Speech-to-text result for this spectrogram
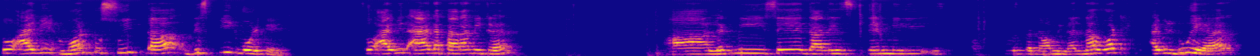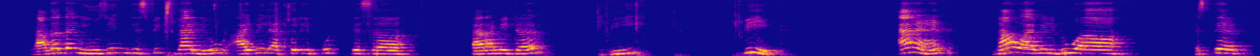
So I will want to sweep the this peak voltage. So I will add a parameter uh, let me say that is 10 milli is of course the nominal. Now what I will do here, rather than using this fixed value, I will actually put this uh, parameter V peak and now I will do a step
